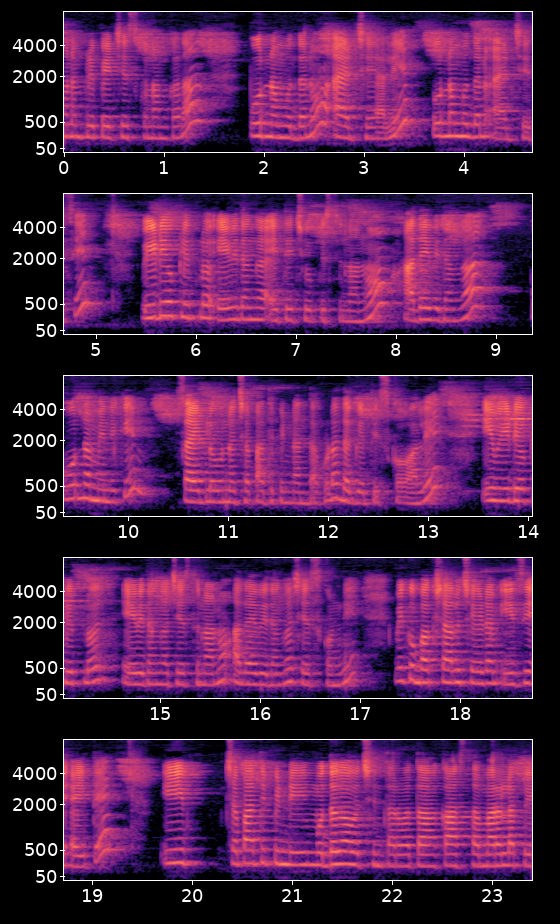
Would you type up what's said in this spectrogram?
మనం ప్రిపేర్ చేసుకున్నాం కదా పూర్ణ ముద్దను యాడ్ చేయాలి. పూర్ణ ముద్దను యాడ్ చేసి వీడియో క్లిప్లో ఏ విధంగా అయితే చూపిస్తున్నానో అదే విధంగా సైడ్లో ఉన్న చపాతి పిండి అంతా కూడా దగ్గర తీసుకోవాలి. ఈ వీడియో క్లిప్లో ఏ విధంగా చేస్తున్నానో అదే విధంగా చేసుకోండి. మీకు భక్ష్యాలు చేయడం ఈజీ అయితే ఈ చపాతీ పిండి ముద్దగా వచ్చిన తర్వాత కాస్త మరల పే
